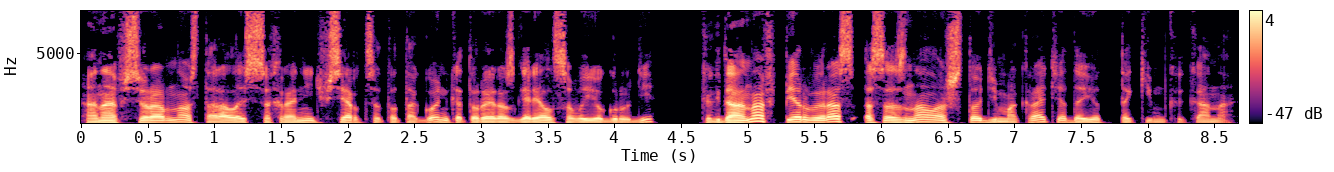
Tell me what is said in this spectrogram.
Она все равно старалась сохранить в сердце тот огонь, который разгорелся в ее груди, когда она в первый раз осознала, что демократия дает таким, как она.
